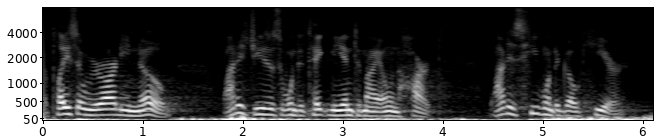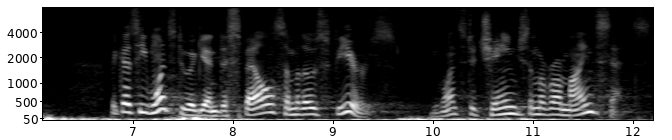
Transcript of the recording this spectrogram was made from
a place that we already know. Why does Jesus want to take me into my own heart? Why does he want to go here? Because he wants to, again, dispel some of those fears. He wants to change some of our mindsets.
